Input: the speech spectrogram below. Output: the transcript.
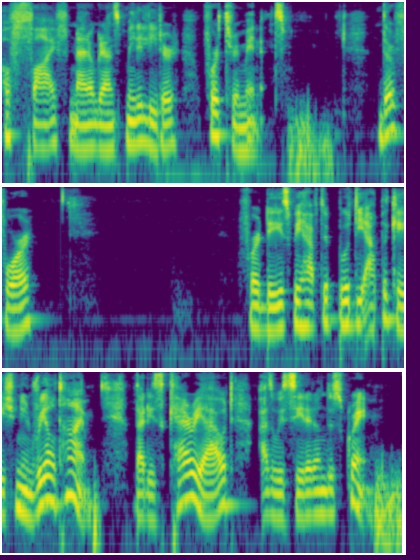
of 5 nanograms milliliter for 3 minutes. Therefore, for this, we have to put the application in real time, that is carry out as we see it on the screen.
